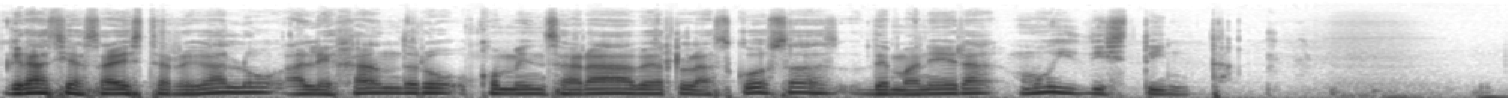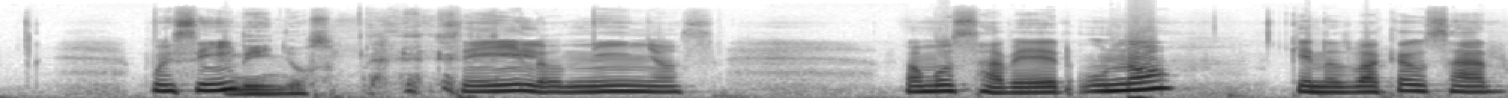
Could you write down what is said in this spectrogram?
Gracias a este regalo, Alejandro comenzará a ver las cosas de manera muy distinta. Pues sí. Niños. Sí, los niños. Vamos a ver uno que nos va a causar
